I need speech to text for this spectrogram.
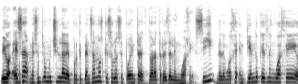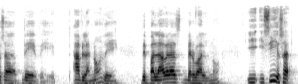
digo, esa me centro mucho en la de porque pensamos que solo se puede interactuar a través del lenguaje. Sí, del lenguaje. Entiendo que es lenguaje, o sea, de, de habla, ¿no? De, de palabras verbal, ¿no? Y, y sí, o sea,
